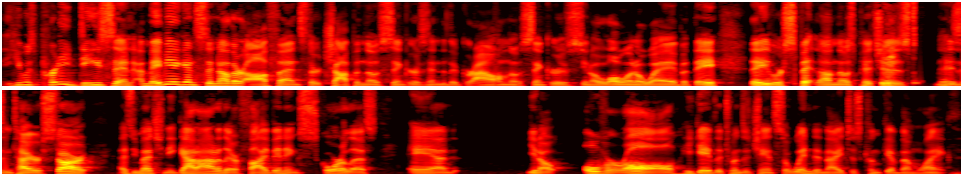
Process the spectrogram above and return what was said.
he was pretty decent. Maybe against another offense, they're chopping those sinkers into the ground, those sinkers, you know, low and away. But they they were spitting on those pitches his entire start. As you mentioned, he got out of there five innings scoreless, and you know, overall, he gave the Twins a chance to win tonight. Just couldn't give them length.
